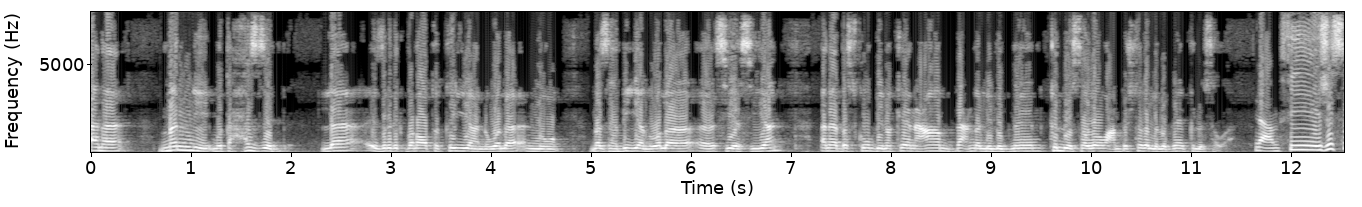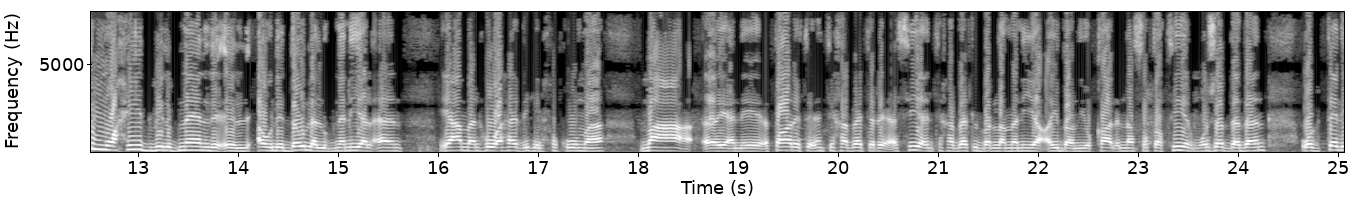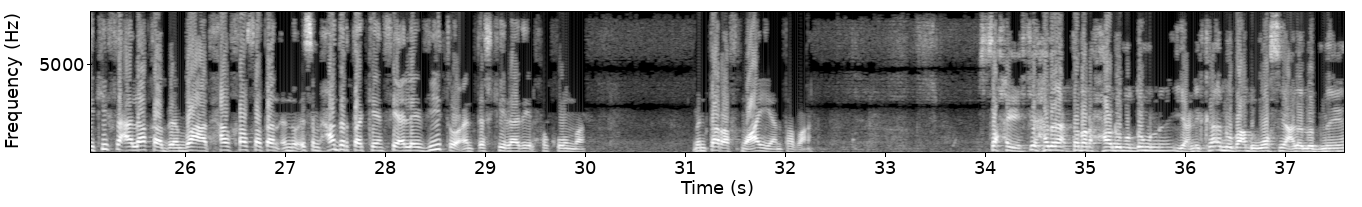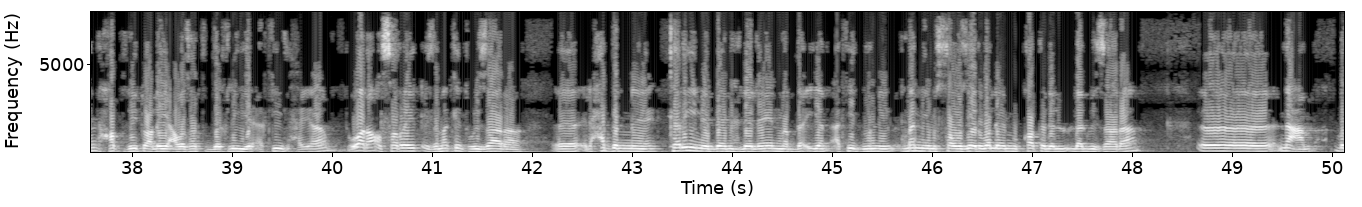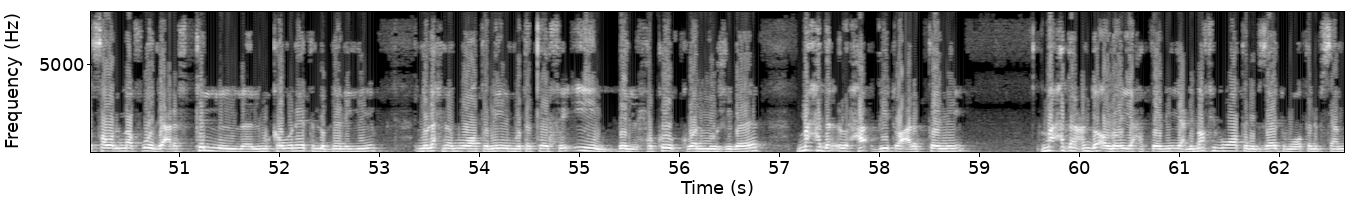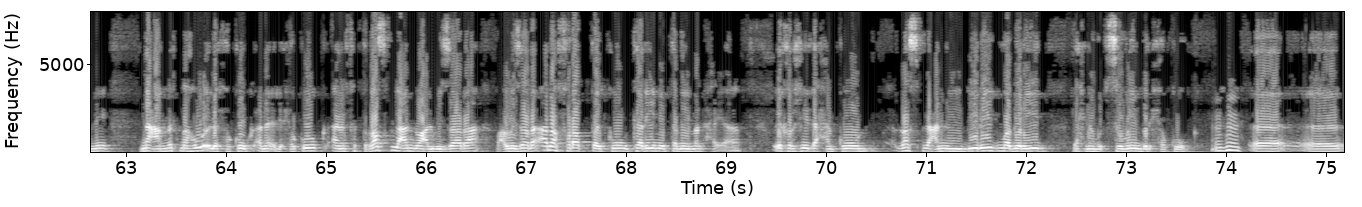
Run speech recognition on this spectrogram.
أنا مني متحزب لا إذا بدك مناطقيا ولا إنه مذهبيا ولا سياسيا أنا بس كون بمكان عام بعمل للبنان كله سوا وعم بشتغل للبنان كله سوا. نعم في جسم وحيد بلبنان أو للدولة اللبنانية الآن يعمل هو هذه الحكومة مع يعني طاره الانتخابات الرئاسية الانتخابات البرلمانية أيضا يقال إنها ستطير مجددا وبالتالي كيف العلاقة بين بعض؟ خاصة إنه اسم حضرتك كان في عليه فيتو عن تشكيل هذه الحكومة. من طرف معين طبعا. صحيح في حدا اعتبر حاله من ضمن يعني كأنه بعده وصي على لبنان حط فيتو علي على وزاره الداخلية أكيد الحقيقة. وأنا أصريت إذا ما كنت وزارة أه لحد ما كريمة بين هلالين مبدئيا أكيد مني مني وزير ولا مقاتل للوزارة. أه نعم بتصور المفروض يعرف كل المكونات اللبنانية إنه نحن مواطنين متكافئين بالحقوق والموجبات. ما حدا له حق فيتو على الثاني ما حدا عنده أولوية على الثاني يعني ما في مواطن بزيت ومواطن بسمنه نعم مثل ما هو له حقوق أنا لي حقوق. أنا فت غصب عنه على الوزارة. وعلى الوزارة أنا فرضت تكون كريمه تماما الحقيقة وآخر شيء رح نكون غصب عن اللي بيريد ما بيريد نحن متساويين بالحقوق. آآ آآ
